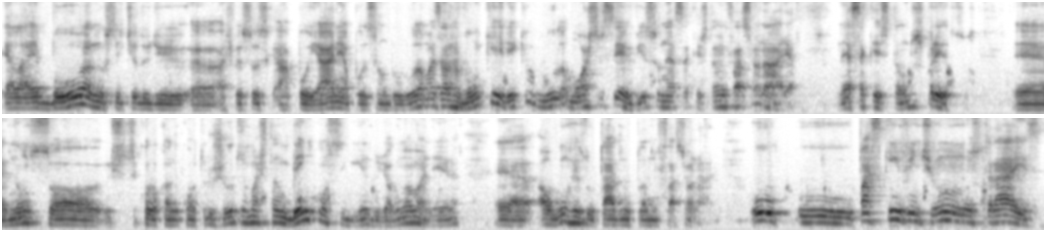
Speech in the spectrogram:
ela é boa no sentido de uh, as pessoas apoiarem a posição do Lula, mas elas vão querer que o Lula mostre serviço nessa questão inflacionária, nessa questão dos preços. É, não só se colocando contra os juros, mas também conseguindo, de alguma maneira, é, algum resultado no plano inflacionário. O, o Pasquim 21 nos traz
